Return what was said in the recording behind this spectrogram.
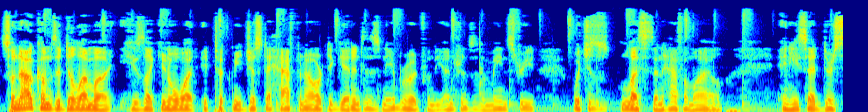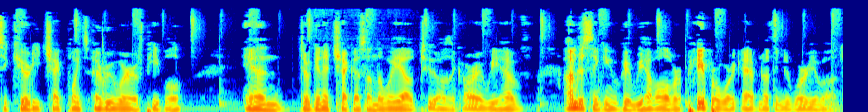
So now comes the dilemma. He's like, you know what? It took me just a half an hour to get into this neighborhood from the entrance of the main street, which is less than half a mile. And he said there's security checkpoints everywhere of people, and they're going to check us on the way out too. I was like, all right, we have. I'm just thinking, okay, we have all of our paperwork. I have nothing to worry about.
